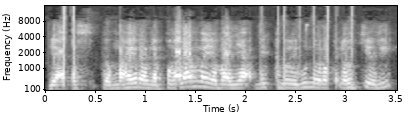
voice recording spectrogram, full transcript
di atas kemahiran dan pengalaman yang banyak mereka boleh guna rocket launcher ni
